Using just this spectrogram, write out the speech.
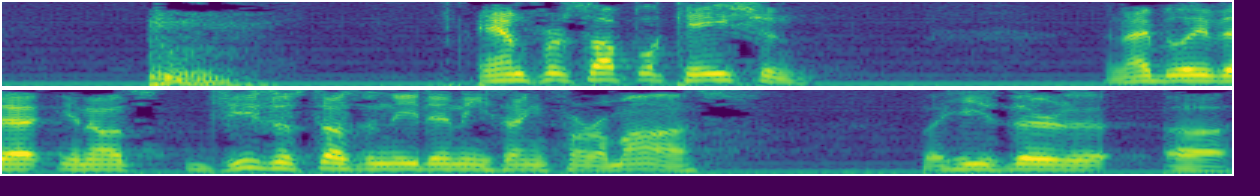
and for supplication. And I believe that, you know, Jesus doesn't need anything from us, but He's there to, uh,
